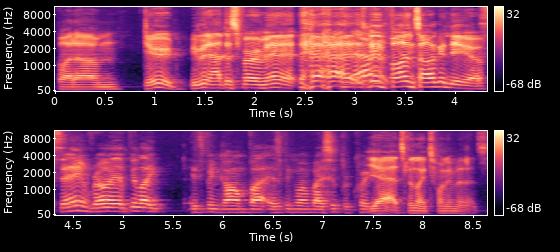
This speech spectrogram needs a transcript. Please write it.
but um, dude, we've been at this for a minute. it's been fun talking to you. Same, bro. I feel like it's been gone by. It's been going by super quick. Yeah, it's been like 20 minutes.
